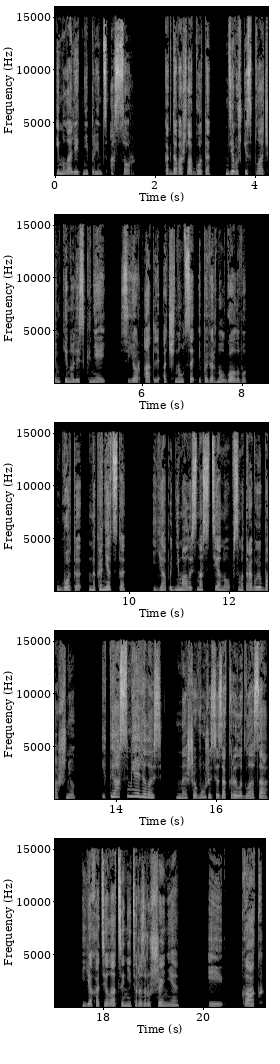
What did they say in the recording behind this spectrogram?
и малолетний принц Ассор. Когда вошла Гота, девушки с плачем кинулись к ней. Сьор Атли очнулся и повернул голову. «Гота, наконец-то!» Я поднималась на стену, в смотровую башню. «И ты осмелилась!» Нэша в ужасе закрыла глаза. Я хотела оценить разрушение. «И как?»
